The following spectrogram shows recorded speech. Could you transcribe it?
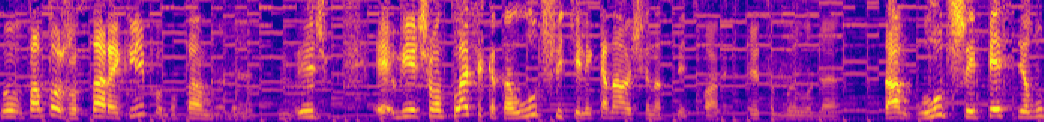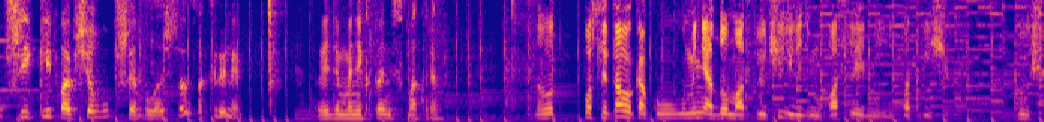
Ну, там тоже старые клипы, но там... VH... VH1 Classic это лучший телеканал вообще на свете. Факт, это было, да. Там лучшие песни, лучшие клипы, вообще лучшее было. Что, закрыли? Видимо, никто не смотрел. Ну вот после того, как у, у меня дома отключили, видимо, последний подписчик ну, еще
